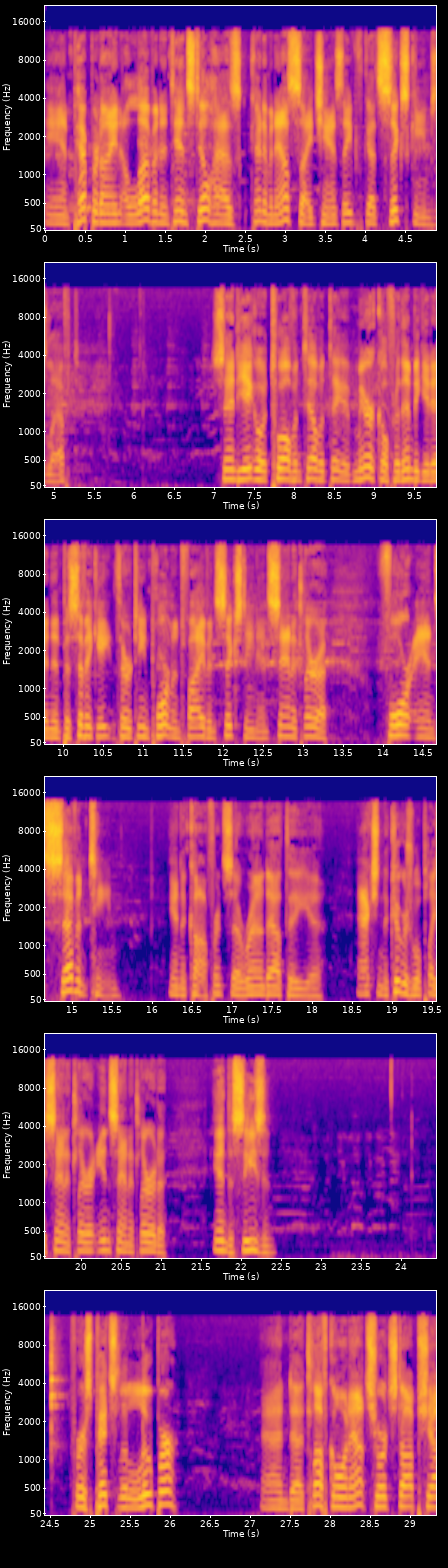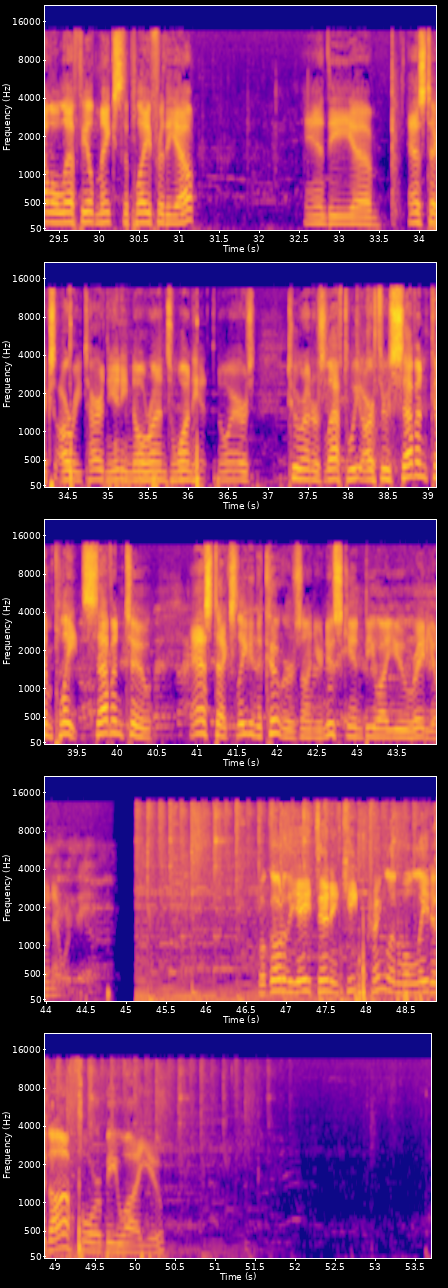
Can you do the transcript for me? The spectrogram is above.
And Pepperdine 11 and 10 still has kind of an outside chance. They've got six games left. San Diego at 12 and 10 would take a miracle for them to get in. Then Pacific 8 and 13, Portland 5 and 16, and Santa Clara 4 and 17 in the conference. Uh, round out the uh, action. The Cougars will play Santa Clara in Santa Clara to end the season. First pitch, little looper. And uh, Cluff going out, shortstop, shallow left field, makes the play for the out. And the uh, Aztecs are retired in the inning. No runs, one hit, no errors, two runners left. We are through seven complete, 7 2. Aztecs leading the Cougars on your Nu Skin BYU radio network. We'll go to the eighth inning. Keaton Kringlen will lead it off for BYU.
